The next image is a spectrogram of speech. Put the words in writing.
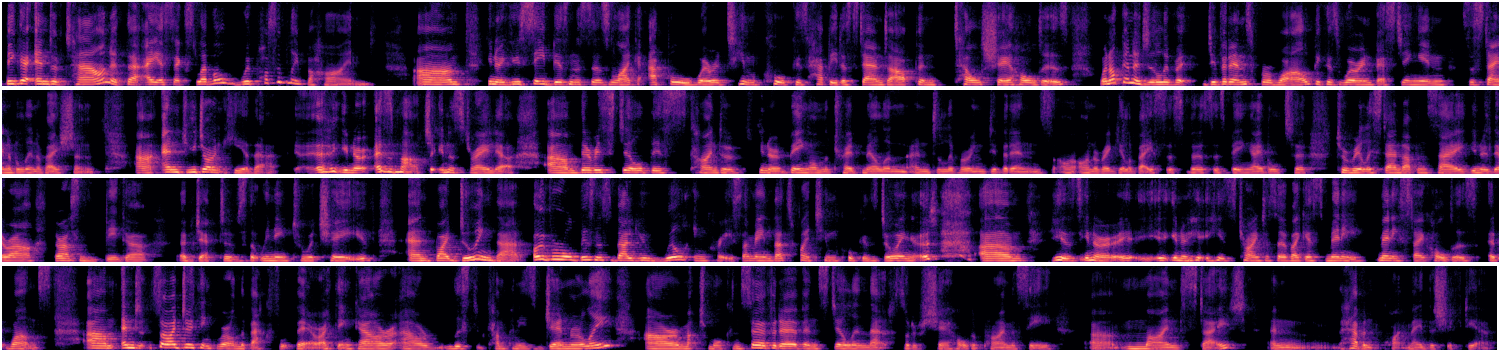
bigger end of town at the ASX level, we're possibly behind. Um, you know, you see businesses like Apple, where a Tim Cook is happy to stand up and tell shareholders, we're not going to deliver dividends for a while because we're investing in sustainable innovation. Uh, and you don't hear that, you know, as much in Australia. Um, there is still this kind of, you know, being on the treadmill and, and delivering dividends on, on a regular basis versus being able to, to really stand up and say, you know, there are there are some bigger objectives that we need to achieve. And by doing that, overall business value will increase. I mean, that's why Tim Cook is doing it. Um, he's, you know, you know, he's trying to serve, I guess, many, many stakeholders at once. Um, and so I do think we're on the back foot there. I think our our listed companies generally are much more conservative and still in that sort of shareholder primacy um, mind state and haven't quite made the shift yet.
